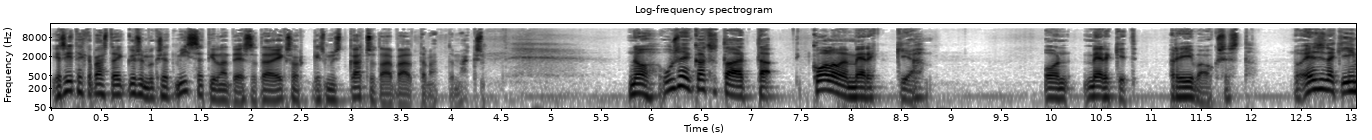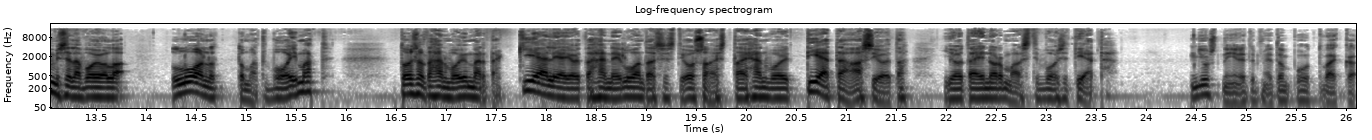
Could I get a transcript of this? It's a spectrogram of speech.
Ja sitten ehkä päästään kysymykseen, että missä tilanteessa tämä eksorkismi katsotaan välttämättömäksi? No, usein katsotaan, että kolme merkkiä on merkit riivauksesta. No ensinnäkin ihmisellä voi olla luonnottomat voimat. Toisaalta hän voi ymmärtää kieliä, joita hän ei luontaisesti osaisi, tai hän voi tietää asioita, joita ei normaalisti voisi tietää. Just niin, että, että on puhuttu vaikka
